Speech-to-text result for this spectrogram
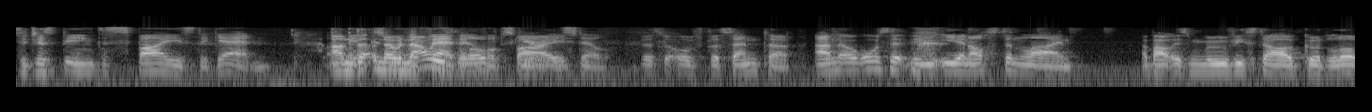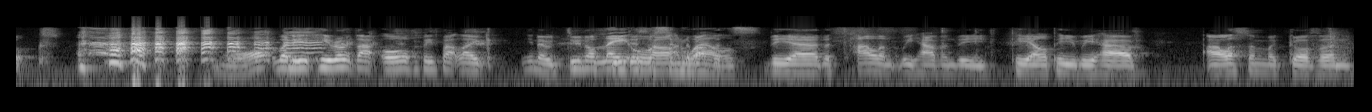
to just being despised again. And Mixed no, now fair he's bit of loved obscurity by- still. the sort of the centre. And uh, what was it? The Ian Austin line about his movie star good looks. What? when he, he wrote that awful piece about like you know do not Late be disheartened Orson about Welles. the the, uh, the talent we have in the PLP. We have Alison McGovern.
